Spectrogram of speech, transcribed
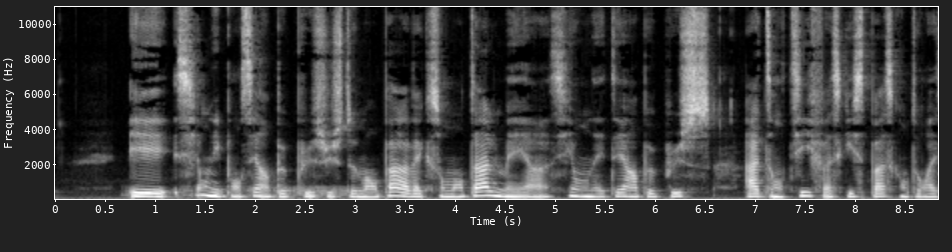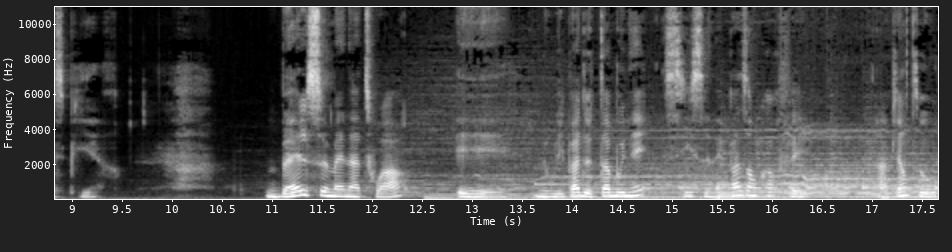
et si on y pensait un peu plus justement, pas avec son mental, mais euh, si on était un peu plus attentif à ce qui se passe quand on respire. Belle semaine à toi et n'oublie pas de t'abonner si ce n'est pas encore fait. À bientôt.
